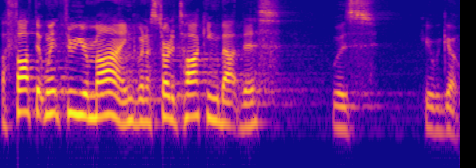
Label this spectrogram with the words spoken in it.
a thought that went through your mind when I started talking about this was here we go.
